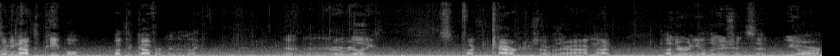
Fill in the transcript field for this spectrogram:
I mean, not the people, but the government. I'm like, are really some fucking characters over there. I'm not under any illusions that we are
